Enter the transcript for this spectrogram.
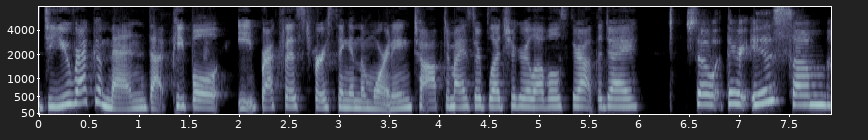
do you recommend that people eat breakfast first thing in the morning to optimize their blood sugar levels throughout the day? So there is some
